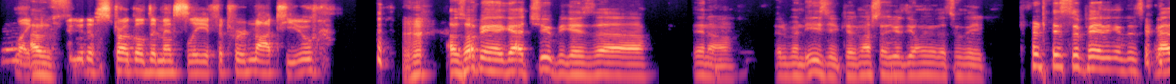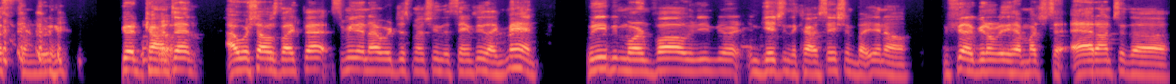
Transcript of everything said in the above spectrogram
like I was- I would have struggled immensely if it were not you. I was hoping I got you because uh you know it'd have been easy because mashallah you're the only one that's really participating in this class some really good content. I wish I was like that. Samina and I were just mentioning the same thing, like, man, we need to be more involved, we need to be more engaged in the conversation, but you know, we feel like we don't really have much to add onto the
